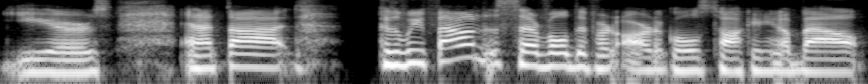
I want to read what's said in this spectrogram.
years. And I thought, because we found several different articles talking about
